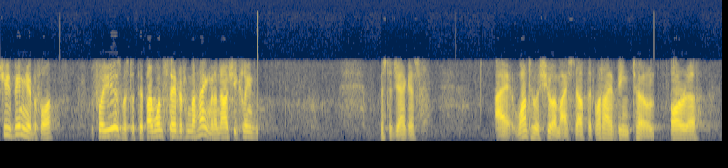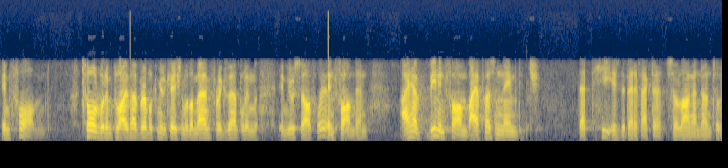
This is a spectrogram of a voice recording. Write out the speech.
She's been here before. For years, Mr. Pip. I once saved her from the hangman, and now she cleans. Mr. Jaggers, I want to assure myself that what I have been told. Or uh, informed. Told would imply to have verbal communication with a man, for example, in in New South Wales. Informed, then. I have been informed by a person named that he is the benefactor so long unknown to.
